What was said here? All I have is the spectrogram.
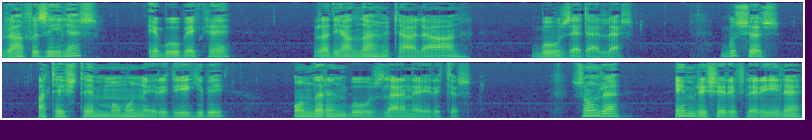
Rafıziler Ebu Bekre radıyallahu teâlâ an buğz ederler. Bu söz ateşte mumun eridiği gibi onların buğuzlarını eritir. Sonra emri şerifleriyle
